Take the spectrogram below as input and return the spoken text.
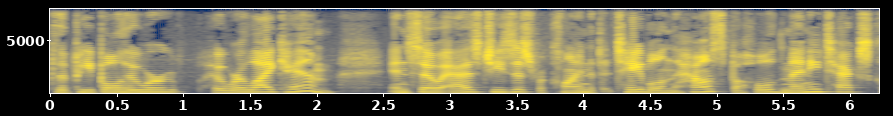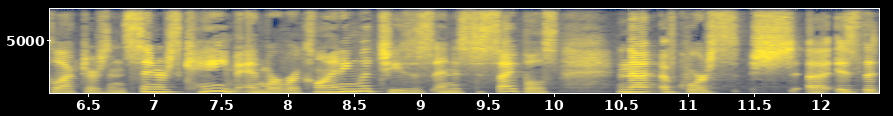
the people who were who were like him. And so as Jesus reclined at the table in the house, behold, many tax collectors and sinners came and were reclining with Jesus and his disciples. And that, of course, uh, is the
